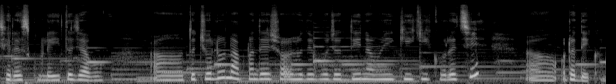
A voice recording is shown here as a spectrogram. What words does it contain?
ছেলে স্কুলেই তো যাব। তো চলুন আপনাদের সরস্বতী পুজোর দিন আমি কি কি করেছি ওটা দেখুন।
